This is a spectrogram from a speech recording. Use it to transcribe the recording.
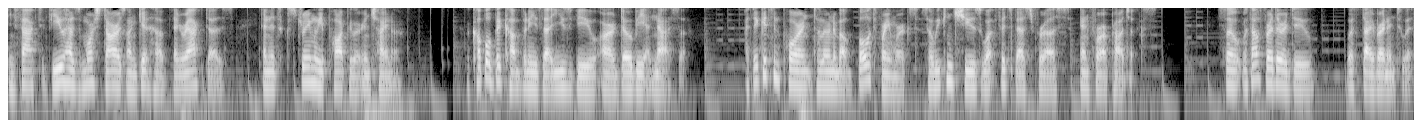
In fact, Vue has more stars on GitHub than React does, and it's extremely popular in China. A couple big companies that use Vue are Adobe and NASA. I think it's important to learn about both frameworks so we can choose what fits best for us and for our projects. So without further ado, let's dive right into it.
